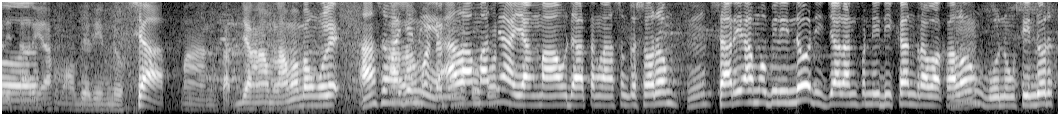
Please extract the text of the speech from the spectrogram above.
Betul. Syariah Mobil Indo Siap. mantap jangan lama-lama bang boleh Langsung aja Alamat nih, dan nomor alamatnya yang mau datang langsung ke showroom Syariah Mobilindo di Jalan Pendidikan Rawakalong, Gunung Sindur,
